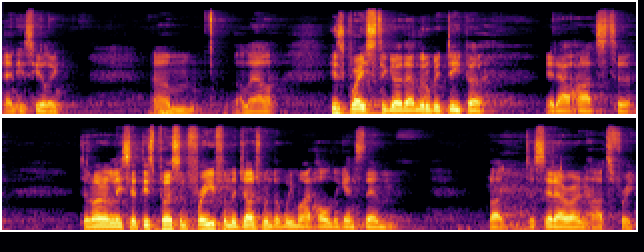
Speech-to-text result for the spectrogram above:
and His healing. Um, allow His grace to go that little bit deeper in our hearts to, to not only set this person free from the judgment that we might hold against them, but to set our own hearts free.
